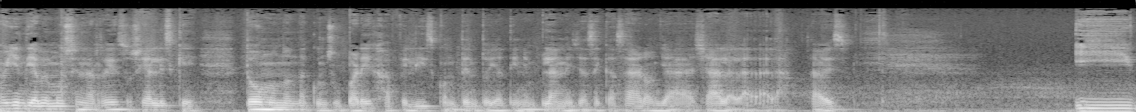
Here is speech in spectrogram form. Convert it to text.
hoy en día vemos en las redes sociales que todo el mundo anda con su pareja feliz, contento, ya tienen planes, ya se casaron, ya, ya, la, la, la, la, ¿sabes? Y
